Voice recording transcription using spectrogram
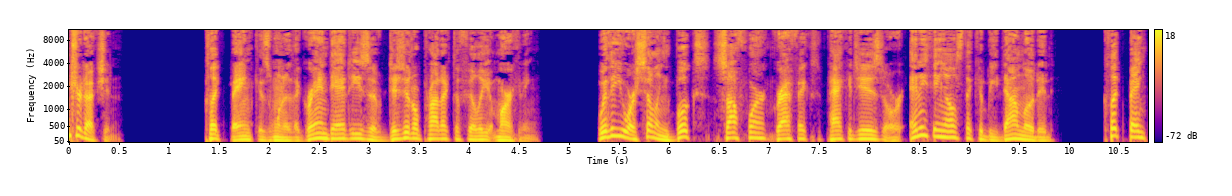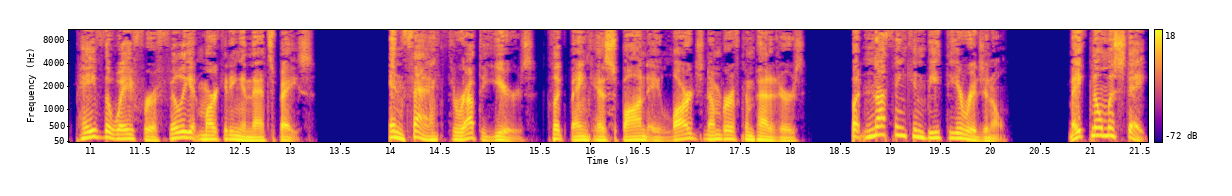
Introduction ClickBank is one of the granddaddies of digital product affiliate marketing. Whether you are selling books, software, graphics, packages, or anything else that could be downloaded, ClickBank paved the way for affiliate marketing in that space. In fact, throughout the years, ClickBank has spawned a large number of competitors, but nothing can beat the original. Make no mistake,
